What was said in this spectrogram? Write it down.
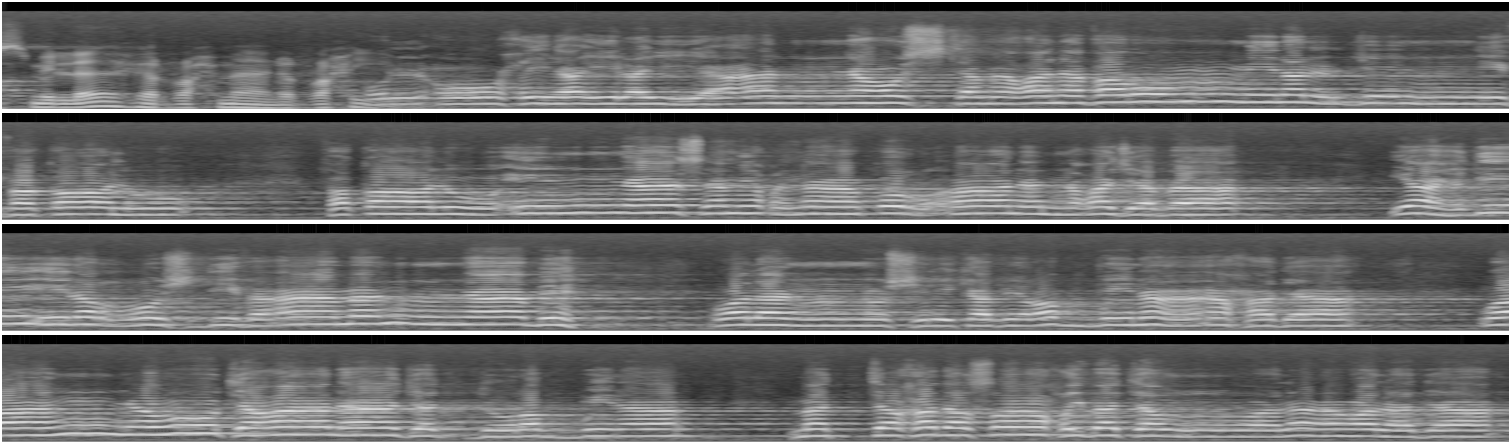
بسم الله الرحمن الرحيم. قل أوحي إلي أنه استمع نفر من الجن فقالوا فقالوا إنا سمعنا قرآنا عجبا يهدي إلى الرشد فآمنا به ولن نشرك بربنا أحدا وأنه تعالى جد ربنا ما اتخذ صاحبة ولا ولدا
